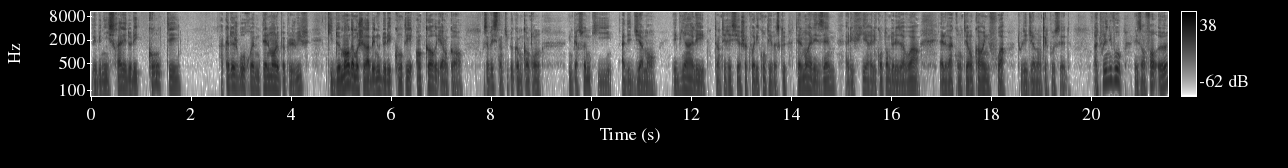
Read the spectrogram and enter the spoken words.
les bénis Israël et de les compter. Akadosh Baruch aime tellement le peuple juif qui demande à Moshe Rabbeinu de les compter encore et encore. Vous savez, c'est un petit peu comme quand on une personne qui a des diamants, eh bien, elle est intéressée à chaque fois à les compter parce que tellement elle les aime, elle est fière, elle est contente de les avoir, elle va compter encore une fois tous les diamants qu'elle possède. À tous les niveaux. Les enfants, eux,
